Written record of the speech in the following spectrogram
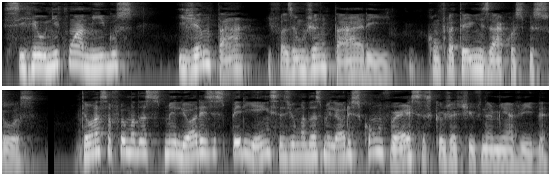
se reunir com amigos e jantar, e fazer um jantar e confraternizar com as pessoas. Então essa foi uma das melhores experiências e uma das melhores conversas que eu já tive na minha vida.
